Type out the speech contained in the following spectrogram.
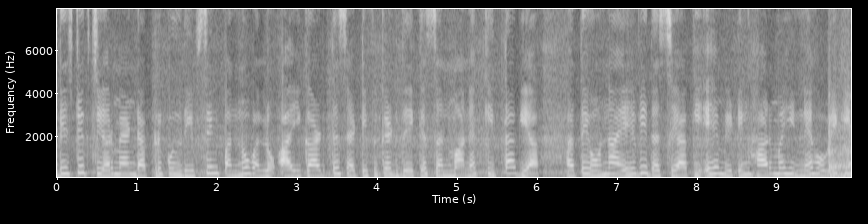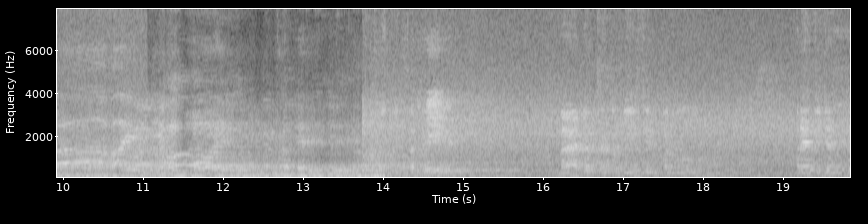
District chairman doctor Kuldeep Singh Pannu ਵੱਲੋਂ ਆਈ ਕਾਰਡ ਤੇ ਸਰਟੀਫਿਕੇਟ ਦੇ ਕੇ ਸਨਮਾਨਿਤ ਕੀਤਾ ਗਿਆ ਅਤੇ ਉਹਨਾਂ ਇਹ ਵੀ ਦੱਸਿਆ ਕਿ ਇਹ ਮੀਟਿੰਗ ਹਰ ਮਹੀਨੇ ਹੋਵੇਗੀ ਅਤੇ ਮੈਂ doctor Kuldeep Singh Pannu president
